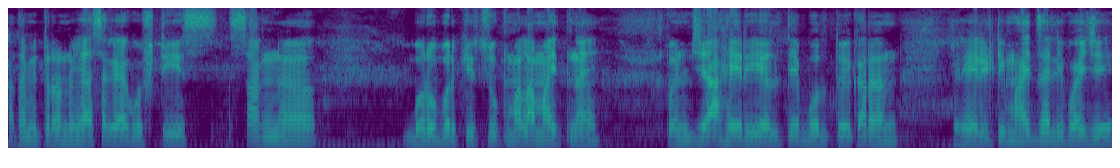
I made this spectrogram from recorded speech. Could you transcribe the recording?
आता मित्रांनो ह्या सगळ्या गोष्टी सांगणं बरोबर की चूक मला माहीत नाही पण जे आहे रिअल ते बोलतो आहे कारण रिॲलिटी माहीत झाली पाहिजे.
